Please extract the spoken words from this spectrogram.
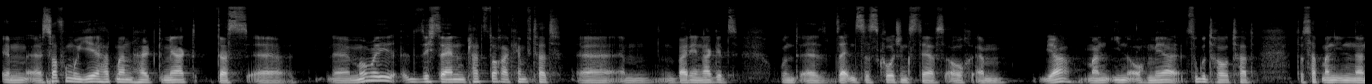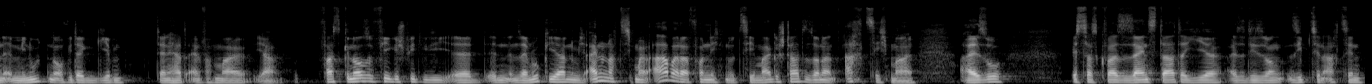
Im äh, Sophomore Year hat man halt gemerkt, dass äh, äh, Murray sich seinen Platz doch erkämpft hat äh, ähm, bei den Nuggets und äh, seitens des Coaching-Staffs auch, ähm, ja, man ihnen auch mehr zugetraut hat. Das hat man ihnen dann in Minuten auch wieder gegeben, denn er hat einfach mal, ja, fast genauso viel gespielt wie die, äh, in, in seinem Rookie-Jahr, nämlich 81 Mal, aber davon nicht nur 10 Mal gestartet, sondern 80 Mal. Also ist das quasi sein Starter hier, also die Saison 17, 18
